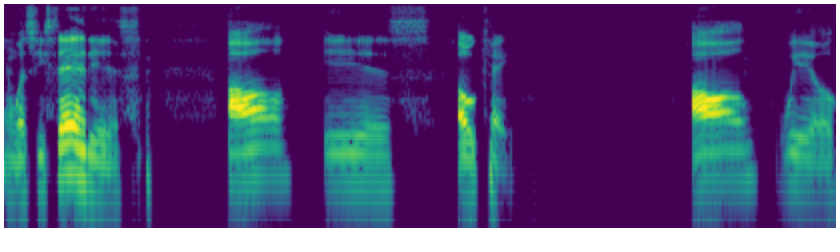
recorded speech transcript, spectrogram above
And what she said is, All is okay. All will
